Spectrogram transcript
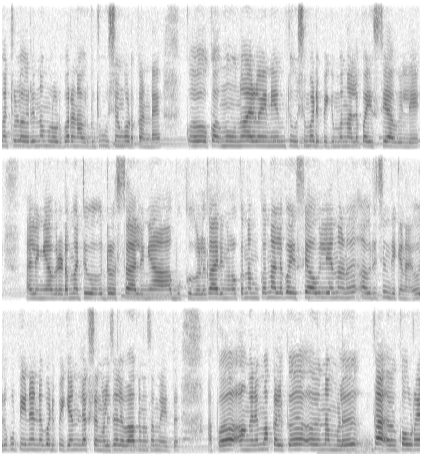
മറ്റുള്ളവർ നമ്മളോട് പറയണത്. അവർക്ക് ട്യൂഷൻ കൊടുക്കണ്ടേ? മൂന്ന് വരളേനെയും ട്യൂഷൻ പഠിപ്പിക്കുമ്പോൾ നല്ല പൈസ ആവില്ലേ അല്ലെങ്കിൽ അവരുടെ മറ്റ് ഡ്രസ്സ് അല്ലെങ്കിൽ ആ ബുക്കുകൾ കാര്യങ്ങളൊക്കെ നമുക്ക് നല്ല പൈസ ആവില്ലേ എന്നാണ് അവർ ചിന്തിക്കണത് ഒരു കുട്ടീനെ എന്നെ പഠിപ്പിക്കാൻ ലക്ഷങ്ങൾ ചിലവാക്കുന്ന സമയത്ത്. അപ്പോൾ അങ്ങനെ മക്കൾക്ക് നമ്മൾ കുറേ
